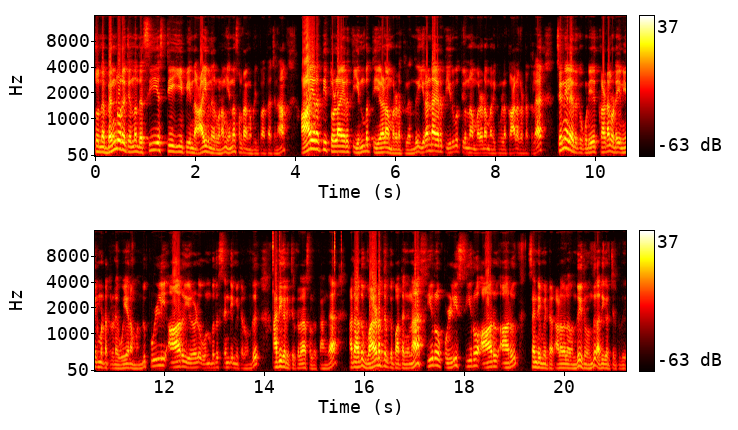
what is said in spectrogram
ஸோ இந்த பெங்களூரை சேர்ந்த இந்த சிஎஸ்டிஇபி இந்த ஆய்வு நிறுவனம் என்ன சொல்றாங்க அப்படின்னு பார்த்தாச்சுன்னா ஆயிரத்தி தொள்ளாயிரத்தி எண்பத்தி ஏழாம் வருடத்திலிருந்து இரண்டாயிரத்தி இருபத்தி ஒன்றாம் வருடம் வரைக்கும் உள்ள காலகட்டத்தில் சென்னையில் இருக்கக்கூடிய கடலுடைய நீர்மட்டத்தினுடைய உயரம் வந்து புள்ளி ஆறு ஏழு ஒன்பது சென்டிமீட்டர் வந்து அதிகரிச்சிருக்கிறதா சொல்லியிருக்காங்க அதாவது வருடத்திற்கு பார்த்தீங்கன்னா ஜீரோ புள்ளி ஜீரோ ஆறு ஆறு சென்டிமீட்டர் அளவில் வந்து இது வந்து அதிகரிச்சிருக்குது.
